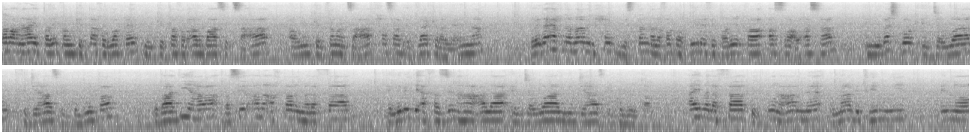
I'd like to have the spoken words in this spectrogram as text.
طبعا هاي الطريقة ممكن تاخذ وقت ممكن تاخذ أربع ست ساعات أو ممكن ثمان ساعات حسب الذاكرة اللي عندنا. وإذا إحنا ما بنحب نستنى لفترة طويلة في طريقة أسرع وأسهل إني بشبك الجوال في جهاز الكمبيوتر. وبعديها بصير أنا أختار الملفات اللي بدي أخزنها على الجوال من جهاز الكمبيوتر. أي ملفات بتكون عامة وما بتهمني إنه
